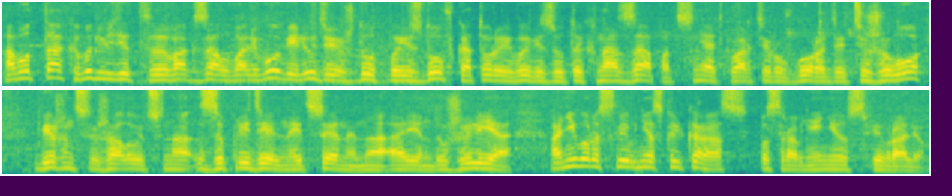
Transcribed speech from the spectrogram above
А вот так выглядит вокзал во Львове. Люди ждут поездов, которые вывезут их на запад. Снять квартиру в городе тяжело. Беженцы жалуются на запредельные цены на аренду жилья. Они выросли в несколько раз по сравнению с февралем.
